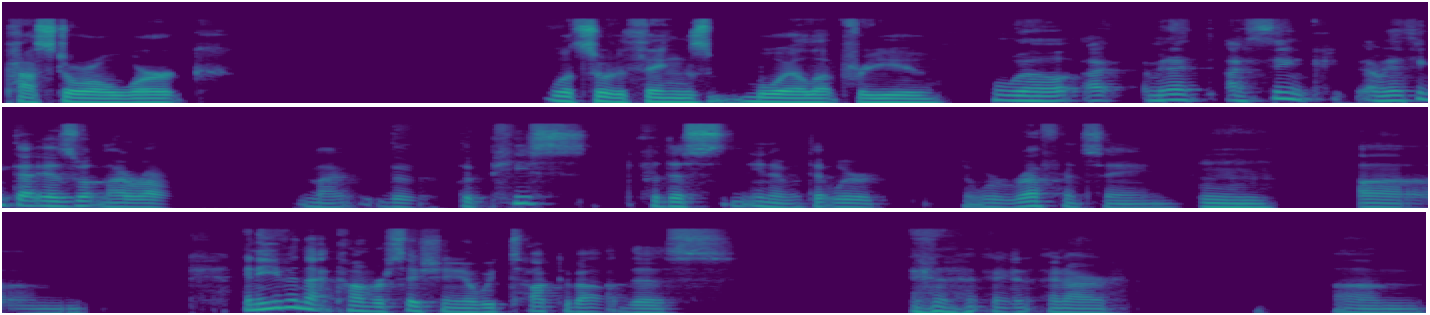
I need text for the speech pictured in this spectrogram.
pastoral work? What sort of things boil up for you? Well, I, I mean, I, I think, I mean, I think that is what my, my, the, the piece for this, you know, that we're, that we're referencing. Mm. Um, and even that conversation, you know, we talked about this in, in, in our um,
